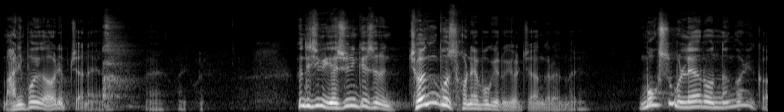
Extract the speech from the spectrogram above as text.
많이 보기가 어렵잖아요. 예, 지금 예수님께서는 전부 손해보기로 결정한 거란 말이에요. 목숨을 내어놓는 거니까.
